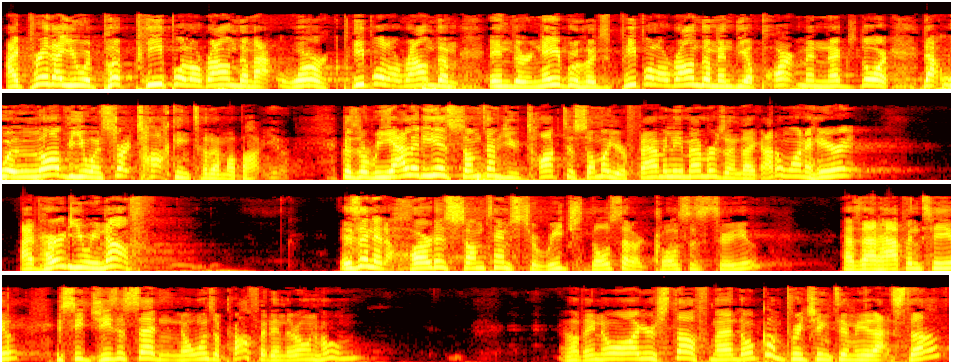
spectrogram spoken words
I pray that you would put people around them at work, people around them in their neighborhoods, people around them in the apartment next door that will love you and start talking to them about you. Because the reality is sometimes you talk to some of your family members and like, I don't want to hear it. I've heard you enough. Isn't it hardest sometimes to reach those that are closest to you? Has that happened to you? You see, Jesus said no one's a prophet in their own home. Oh, they know all your stuff, man. Don't come preaching to me that stuff.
